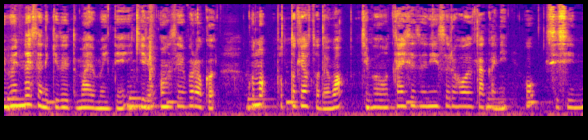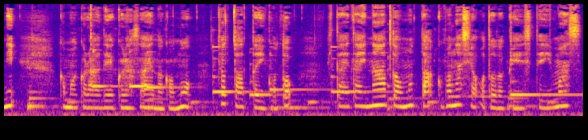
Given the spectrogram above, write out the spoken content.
自分らしさに気づいて前を向いて生きる音声ブログ。このポッドキャストでは自分を大切にする方豊かにを指針に鎌倉で暮らすあやなが思うちょっとあったいいこと伝えたいなと思った小話をお届けしています、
